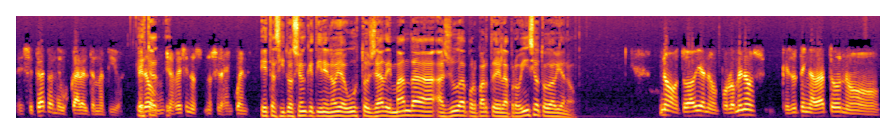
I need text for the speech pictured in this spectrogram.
eh, se tratan de buscar alternativas, pero muchas veces no, no, se las encuentran. ¿Esta situación que tienen hoy, Augusto, ya demanda ayuda por parte de la provincia o todavía no? No, todavía no. Por lo menos que yo tenga datos no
